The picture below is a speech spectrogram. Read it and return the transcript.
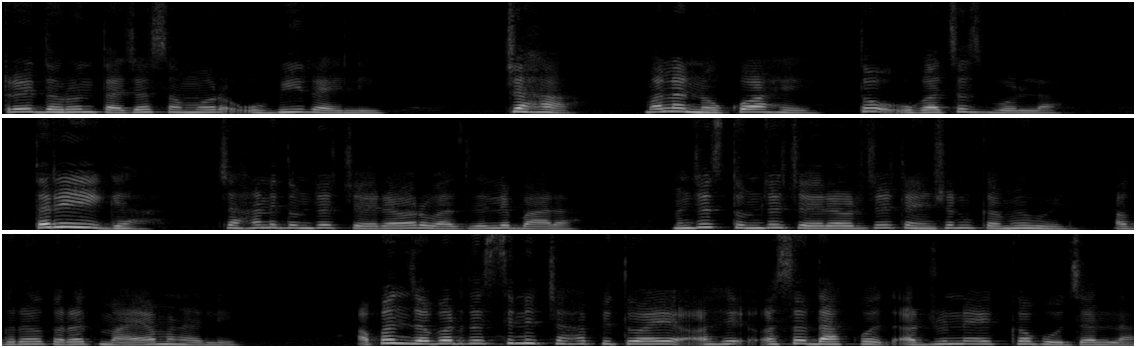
ट्रे धरून त्याच्यासमोर उभी राहिली. चहा मला नको आहे. तो उगाच बोलला. तरीही घ्या. चहाने तुमच्या चेहऱ्यावर वाजलेले बारा. म्हणजेच तुमच्या चेहऱ्यावरचे टेन्शन कमी होईल आग्रह करत माया म्हणाली. आपण जबरदस्तीने चहा पितो आहे असं दाखवत अर्जुनने एक कप उचलला.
